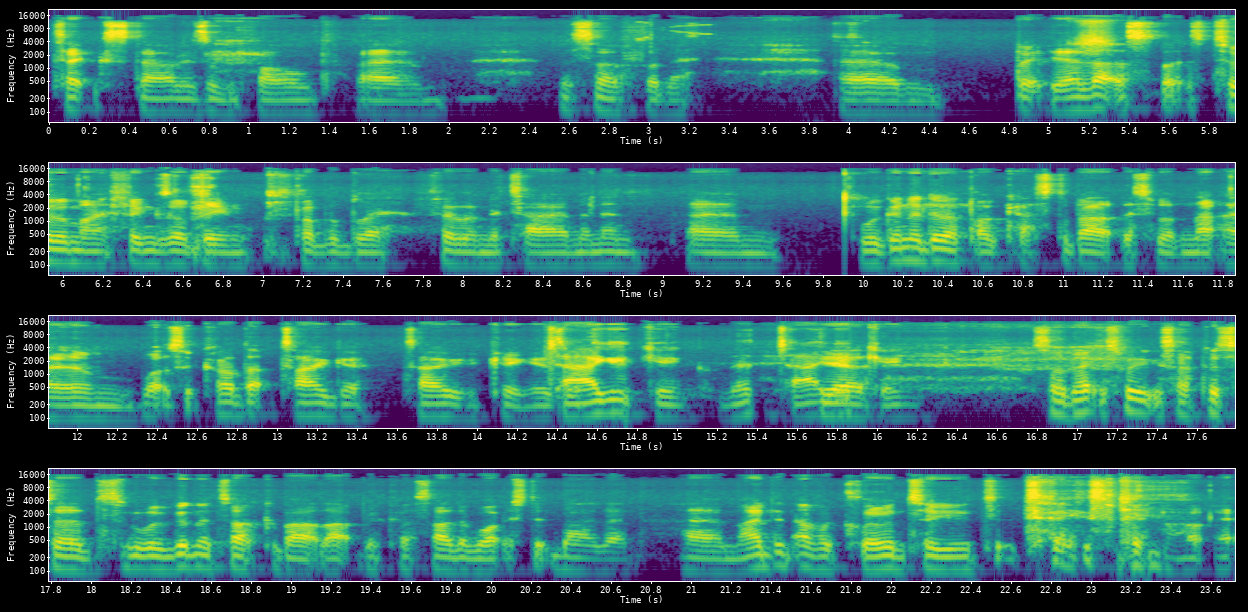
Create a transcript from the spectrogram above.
tech stories unfold. Um, they're so funny. Um, but yeah, that's that's two of my things I've been probably filling my time, and then um, we're going to do a podcast about this one. That um, what's it called? That Tiger Tiger King is it? Tiger King. The Tiger Yeah. King. So next week's episode, we're going to talk about that because I'd have watched it by then. Um, I didn't have a clue until you t- texted me about it.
